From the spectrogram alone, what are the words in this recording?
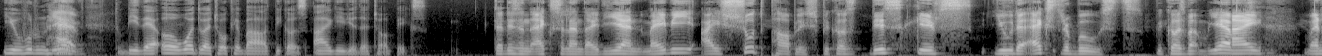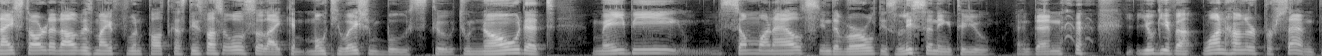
you wouldn't yeah, have to be there. Oh, what do I talk about? Because I give you the topics. that is an excellent idea, and maybe I should publish because this gives you the extra boost. Because yeah, when I started out with my fluent podcast, this was also like a motivation boost to to know that maybe someone else in the world is listening to you, and then you give a one hundred percent.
